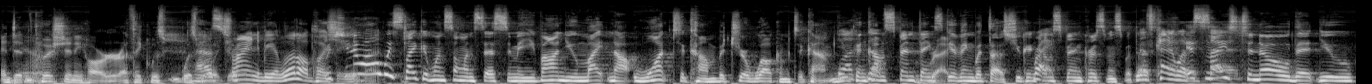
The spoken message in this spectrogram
and didn't push any harder, I think was, was I really was good. trying to be a little pushy. But you know, I always like it when someone says to me, Yvonne, you might not want to come, but you're welcome to come. Well, you can come spend Thanksgiving with us. You can come spend Christmas with That's us. That's kinda what I it's nice to know that you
